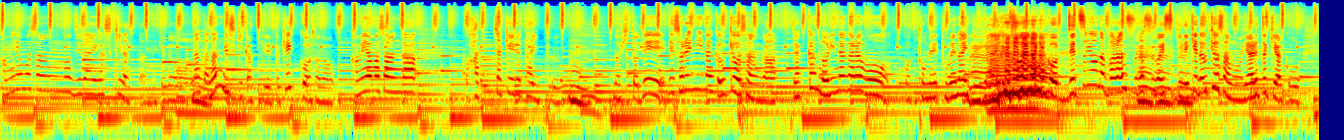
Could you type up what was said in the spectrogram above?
亀山さんの時代が好きだったんだけどなんかなんで好きかっていうと結構その亀山さんがこうはっちゃけるタイプうん。の人ででそれになんか右京さんが若干乗りながらもこう止め止めないといけない、うん。そういうなんかこう絶妙なバランスがすごい好きで、うんうんうん。けど右京さんもやるときはこう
